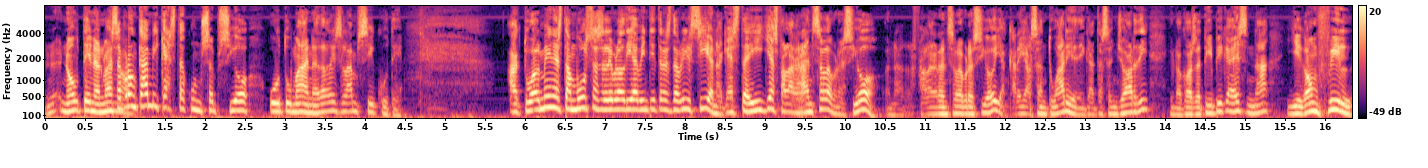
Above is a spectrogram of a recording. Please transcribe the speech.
no ho tenen massa, no. però en canvi aquesta concepció otomana de l'islam sí que ho té. Actualment a Estambul se celebra el dia 23 d'abril, sí, en aquesta illa es fa la gran celebració, es fa la gran celebració i encara hi ha el santuari dedicat a Sant Jordi i una cosa típica és anar lligar un fil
